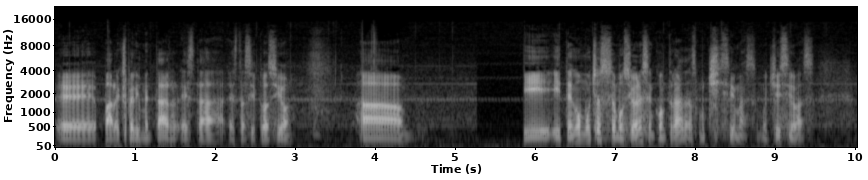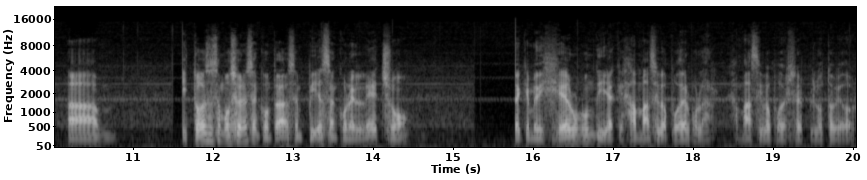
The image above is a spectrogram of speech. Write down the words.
eh, para experimentar esta, esta situación. Ah, y, tengo muchas emociones encontradas, muchísimas, muchísimas. Ah, y todas esas emociones encontradas empiezan con el hecho de que me dijeron un día que jamás iba a poder volar, jamás iba a poder ser piloto aviador.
